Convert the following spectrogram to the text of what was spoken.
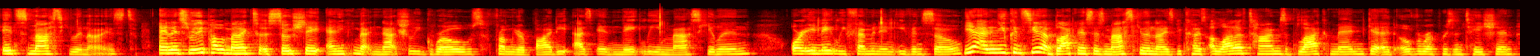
it's masculinized. And it's really problematic to associate anything that naturally grows from your body as innately masculine or innately feminine even so. Yeah, and you can see that blackness is masculinized because a lot of times black men get an overrepresentation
